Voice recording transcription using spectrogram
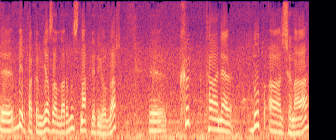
e, bir takım yazarlarımız naklediyorlar. 40 e, tane dut ağacına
